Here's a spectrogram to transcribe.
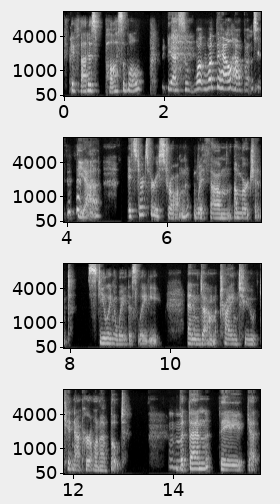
if that is possible? Yes. What what the hell happened? yeah. It starts very strong with um, a merchant stealing away this lady and um, trying to kidnap her on a boat. Mm-hmm. But then they get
